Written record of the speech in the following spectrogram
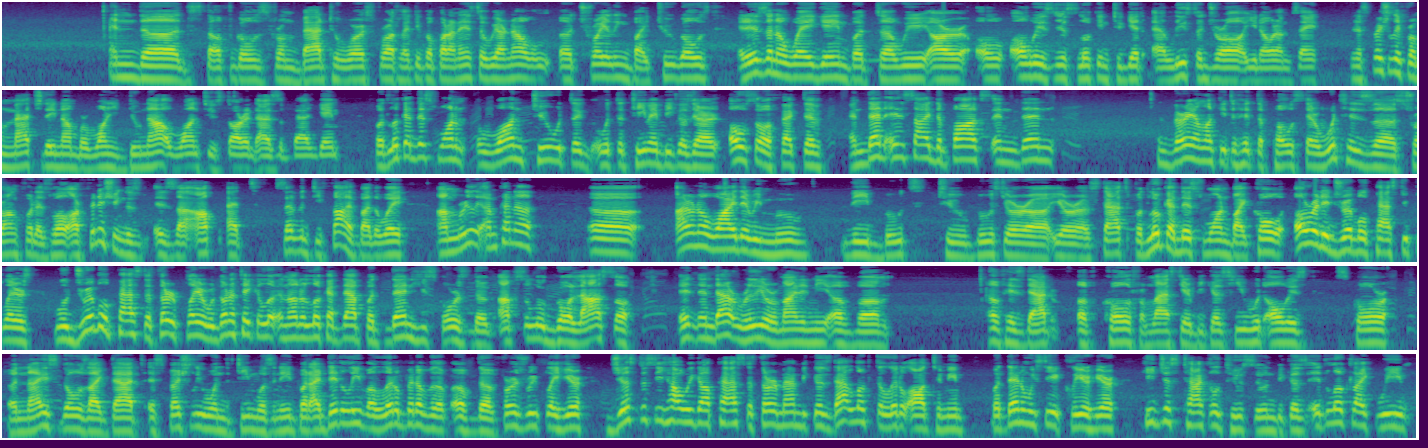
and uh, stuff goes from bad to worse for Atletico Paranaense. We are now uh, trailing by two goals. It is an away game, but uh, we are always just looking to get at least a draw. You know what I'm saying? And especially from match day number one, you do not want to start it as a bad game. But look at this one, one-two with the with the teammate because they are also effective. And then inside the box, and then very unlucky to hit the post there with his uh, strong foot as well. Our finishing is is uh, up at 75 by the way. I'm really I'm kind of uh I don't know why they removed the boots to boost your uh, your uh, stats, but look at this one by Cole. Already dribbled past two players. Will dribble past the third player. We're gonna take a look, another look at that, but then he scores the absolute golazo, and, and that really reminded me of um, of his dad of Cole from last year because he would always score a nice goals like that, especially when the team was in need. But I did leave a little bit of the, of the first replay here just to see how we got past the third man because that looked a little odd to me. But then we see it clear here. He just tackled too soon because it looked like we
